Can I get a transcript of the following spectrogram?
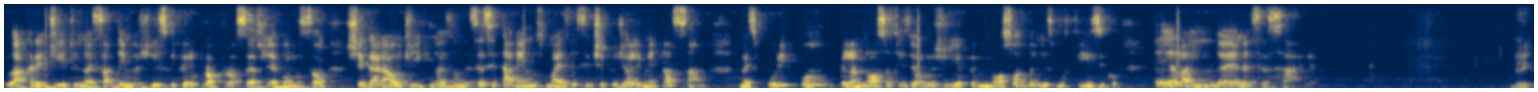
Eu acredito, e nós sabemos disso, que pelo próprio processo de evolução, chegará o dia em que nós não necessitaremos mais desse tipo de alimentação. Mas, por enquanto, pela nossa fisiologia, pelo nosso organismo físico, ela ainda é necessária. Bem,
